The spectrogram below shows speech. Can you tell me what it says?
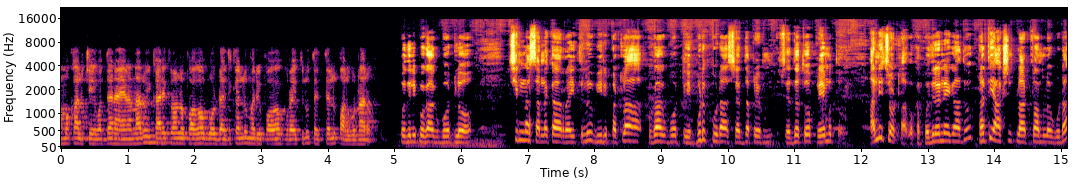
అమ్మకాలు చేయవద్దని ఆయన అన్నారు. ఈ కార్యక్రమంలో పొగాకు బోర్డు అధికారులు మరియు పొగాకు రైతులు తదితరులు పాల్గొన్నారు. పొదిలి పొగాకు బోర్డులో చిన్న సన్నకారు రైతులు వీరి పట్ల పొగాకు బోర్డు ఎప్పుడు కూడా శ్రద్ధ ప్రేమ శ్రద్ధతో ప్రేమతో అన్ని చోట్ల ఒక పొదిలనే కాదు ప్రతి ఆక్షన్ ప్లాట్ఫామ్లో కూడా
